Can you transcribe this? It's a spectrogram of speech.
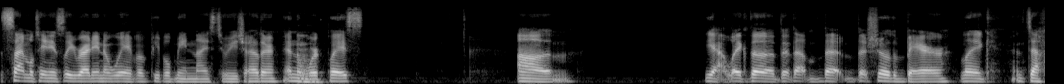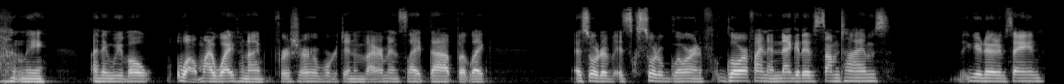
Simultaneously, riding a wave of people being nice to each other in the workplace. Um, yeah, like the, the that that that show, The Bear. Like it's definitely. I think we've all. Well, my wife and I for sure have worked in environments like that, but like it's sort of it's sort of glorifying, glorifying a negative sometimes. You know what I'm saying?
